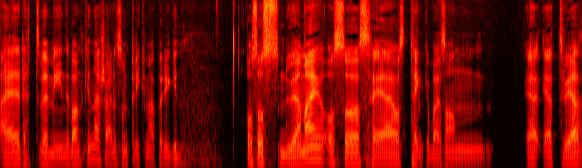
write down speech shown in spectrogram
er jeg rett ved minibanken der, så er det en som prikker meg på ryggen. Og så snur jeg meg, og så ser jeg og tenker bare sånn jeg, jeg, tror jeg,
